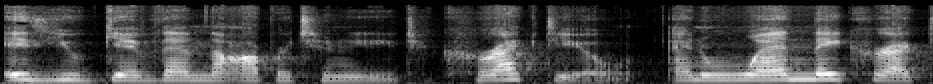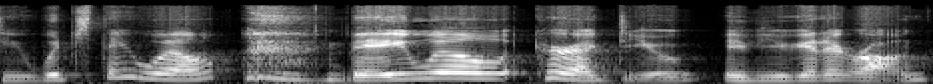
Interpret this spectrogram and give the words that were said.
is you give them the opportunity to correct you. And when they correct you, which they will, they will correct you if you get it wrong.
